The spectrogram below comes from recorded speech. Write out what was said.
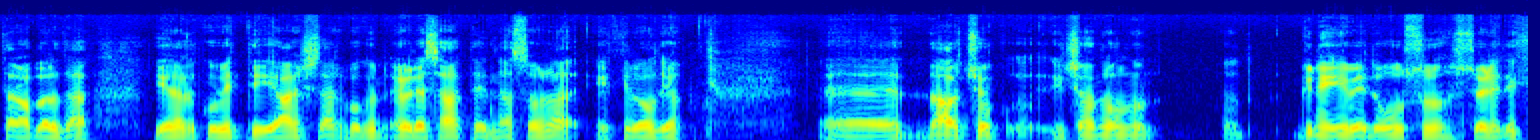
tarafları da yerel kuvvetli yağışlar bugün öğle saatlerinden sonra etkili oluyor. E, daha çok İç Anadolu'nun güneyi ve doğusu söyledik.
